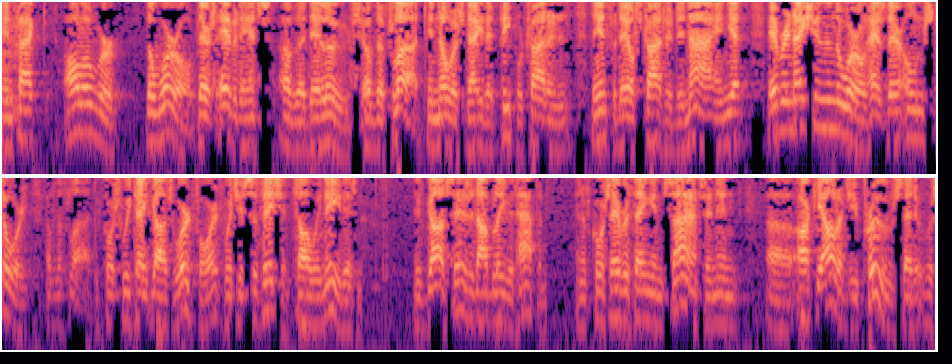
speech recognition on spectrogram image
in fact, all over the world, there's evidence of the deluge, of the flood in Noah's day that people try to, the infidels try to deny, and yet every nation in the world has their own story of the flood. Of course, we take God's word for it, which is sufficient. It's all we need, isn't it? If God says it, I believe it happened. And of course, everything in science and in uh, archaeology proves that it was,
